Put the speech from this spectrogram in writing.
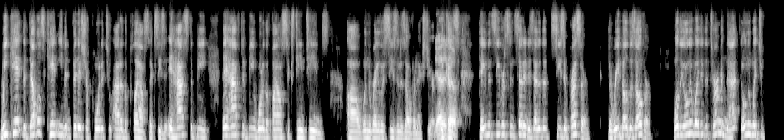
We can't. The Devils can't even finish a point or two out of the playoffs next season. It has to be. They have to be one of the final 16 teams uh, when the regular season is over next year. Yeah, because Damon Severson said in his end of the season presser, the rebuild is over. Well, the only way to determine that, the only way to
